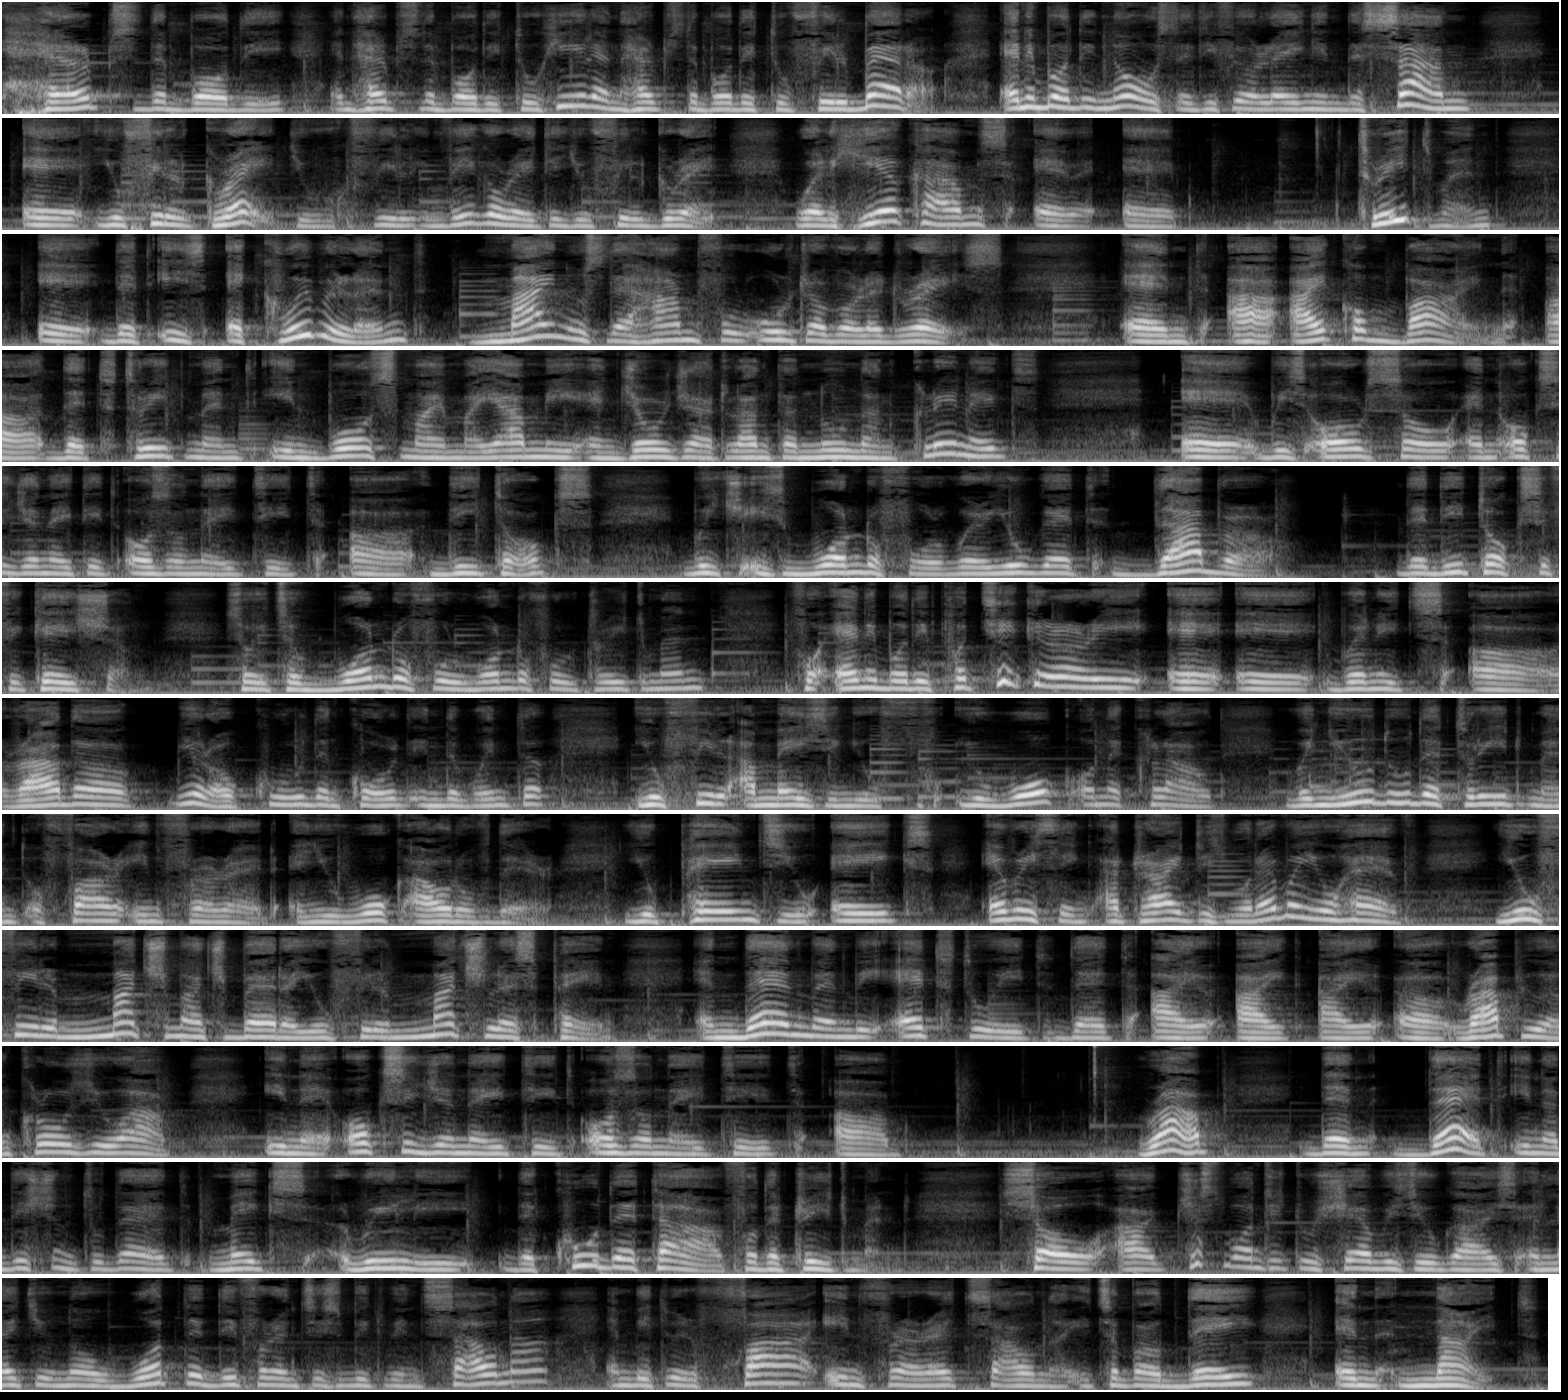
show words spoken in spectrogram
helps the body and helps the body to heal and helps the body to feel better. Anybody knows that if you're laying in the sun uh, you feel great, you feel invigorated, you feel great. Well, here comes a, a treatment uh, that is equivalent minus the harmful ultraviolet rays. And uh, I combine uh, that treatment in both my Miami and Georgia Atlanta Newnan clinics uh, with also an oxygenated, ozonated uh, detox, which is wonderful, where you get double the detoxification. So it's a wonderful, wonderful treatment for anybody, particularly uh, uh, when it's uh, rather, you know, cool and cold in the winter. You feel amazing. You f- you walk on a cloud. When you do the treatment of far infrared and you walk out of there, you pains, you aches, everything, arthritis, whatever you have, you feel much much better. You feel much less pain. And then when we add to it that I I I uh, wrap you and close you up in an oxygenated, ozonated uh, wrap, then that, in addition to that, makes really the coup d'etat for the treatment. So I just wanted to share with you guys and let you know what the difference is between sauna and between far infrared sauna. It's about day and night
